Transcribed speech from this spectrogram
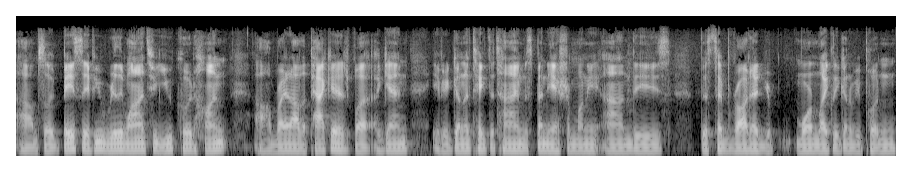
Um, so basically, if you really wanted to, you could hunt um, right out of the package. But again, if you're going to take the time to spend the extra money on these, this type of broadhead, you're more than likely going to be putting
